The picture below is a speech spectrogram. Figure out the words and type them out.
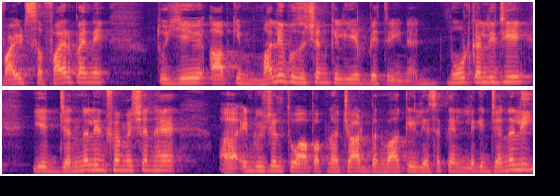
وائٹ سفائر پہنیں تو یہ آپ کی مالی پوزیشن کے لیے بہترین ہے۔ نوٹ کر لیجیے، یہ جنرل انفارمیشن ہے۔ انڈیویجول تو آپ اپنا چارٹ بنوا کے ہی لے سکتے ہیں، لیکن جنرلی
